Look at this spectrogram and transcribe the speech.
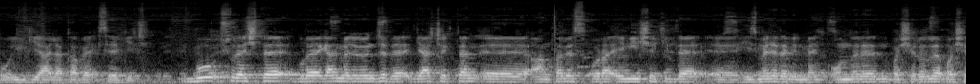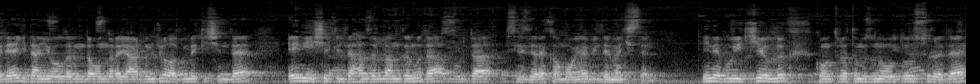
bu ilgi, alaka ve sevgi için. Bu süreçte buraya gelmeden önce de gerçekten e, Antalya Spor'a en iyi şekilde e, hizmet edebilmek, onların başarılı ve başarıya giden yollarında onlara yardımcı olabilmek için de en iyi şekilde hazırlandığımı da burada sizlere kamuoyuna bildirmek isterim. Yine bu iki yıllık kontratımızın olduğu sürede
